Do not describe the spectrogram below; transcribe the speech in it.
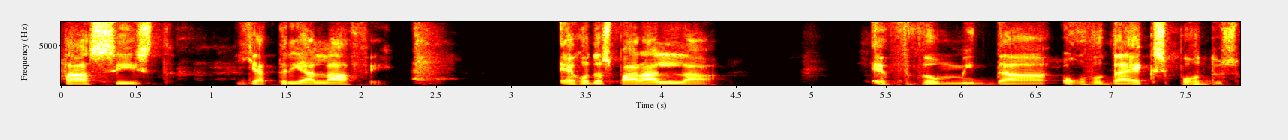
assist για τρία λάθη έχοντας παράλληλα 70, 86 πόντους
